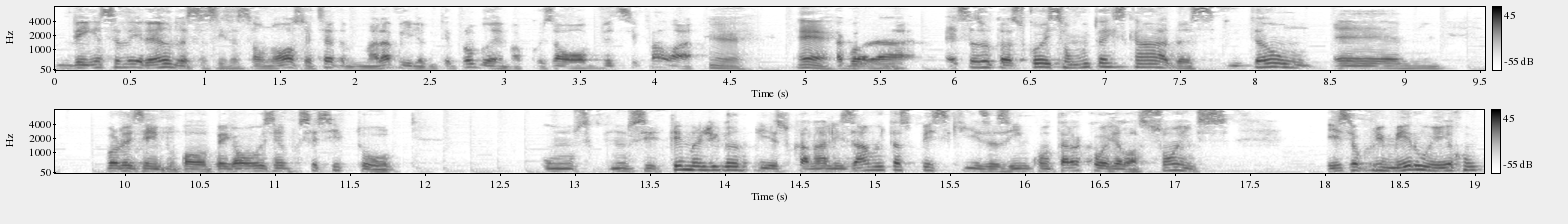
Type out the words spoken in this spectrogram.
vem acelerando essa sensação nossa, etc. Maravilha, não tem problema, coisa óbvia de se falar. É. É. Agora, essas outras coisas são muito arriscadas. Então, é, por exemplo, Paulo, pegar o exemplo que você citou. Um, um sistema gigantesco, analisar muitas pesquisas e encontrar correlações, esse é o primeiro erro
